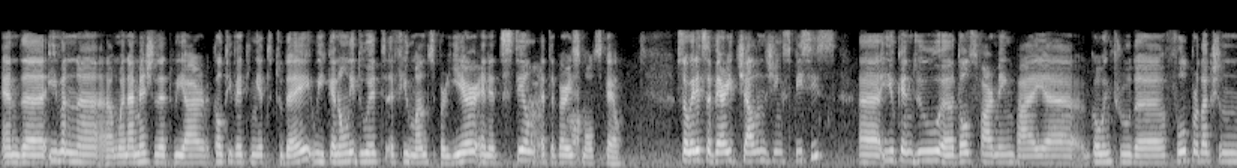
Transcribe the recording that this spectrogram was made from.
and uh, even uh, uh, when I mentioned that we are cultivating it today, we can only do it a few months per year, and it's still at a very small scale. So it is a very challenging species. Uh, you can do uh, farming by uh, going through the full production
